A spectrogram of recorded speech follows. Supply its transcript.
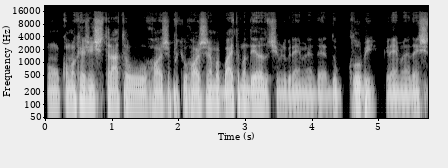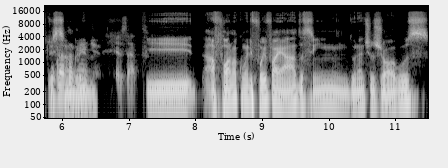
com como é que a gente trata o Roger, porque o Roger é uma baita bandeira do time do Grêmio, né? Do clube Grêmio, né? Da instituição Exatamente. Grêmio. Exato. E a forma como ele foi vaiado, assim, durante os jogos,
